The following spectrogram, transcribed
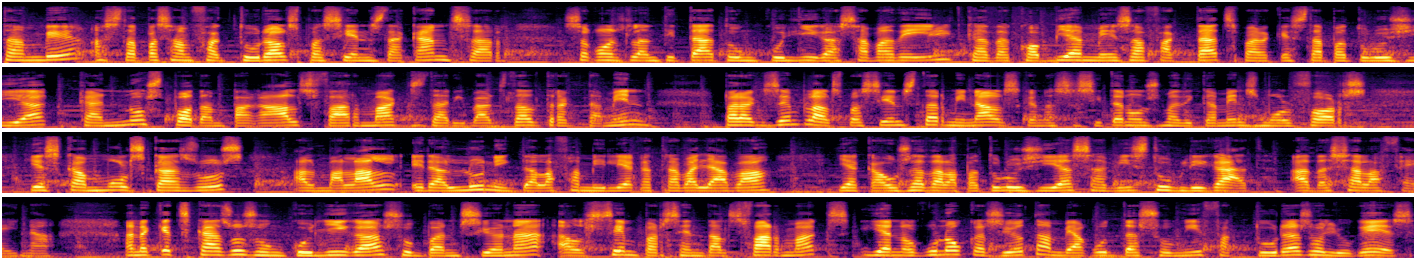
també està passant factura als pacients de càncer. Segons l'entitat Oncolliga Sabadell, cada cop hi ha més afectats per aquesta patologia que no es poden pagar els fàrmacs derivats del tractament. Per exemple, els pacients terminals que necessiten uns medicaments molt forts. I és que en molts casos el malalt era l'únic de la família que treballava i a causa de la patologia s'ha vist obligat a deixar la feina. En aquests casos, Oncolliga subvenciona el 100% dels fàrmacs i en alguna ocasió també ha hagut d'assumir factures factures o lloguers.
